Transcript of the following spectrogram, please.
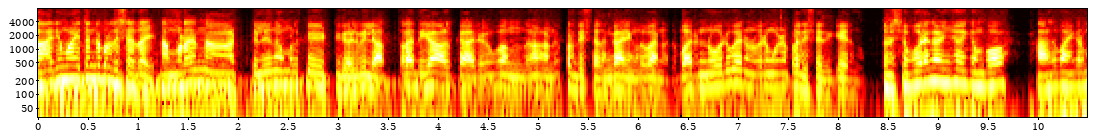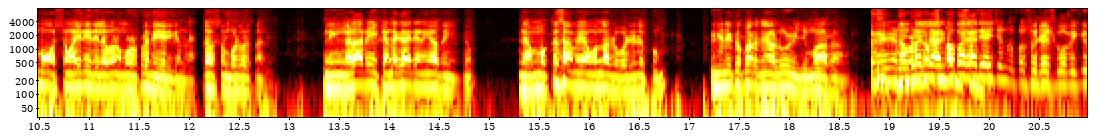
കാര്യമായി തന്നെ പ്രതിഷേധമായി. നമ്മുടെ നാട്ടിൽ നമ്മൾ കേട്ടുകേൾവില്ല. അത്രയധികം ആൾക്കാർ വന്നാണ് പ്രതിഷേധം കാര്യങ്ങൾ വരുന്നത്. വരുന്നവര് വരുന്നവര് മുഴുവൻ പ്രതിഷേധിക്കായിരുന്നു തൃശ്ശൂപൂരം കഴിഞ്ഞ് ചോദിക്കുമ്പോൾ ആൾ ഭയങ്കര മോശമായ രീതിയിലാണ് നമ്മൾ പ്രതികരിക്കുന്നത്. ദിവസം ബോർഡ് പ്രസിഡന്റ് നിങ്ങൾ അറിയിക്കേണ്ട കാര്യമാണെങ്കിൽ അറിയിക്കും. നമുക്ക് സമയമാകുമ്പോൾ നടപടി എടുക്കും ഇങ്ങനെയൊക്കെ പറഞ്ഞ ആൾ ഒഴിഞ്ഞു മാറാണ്. നമ്മളെല്ലാവർക്കും പരാതി അയച്ചിരുന്നു. ഇപ്പൊ സുരേഷ് ഗോപിക്ക്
